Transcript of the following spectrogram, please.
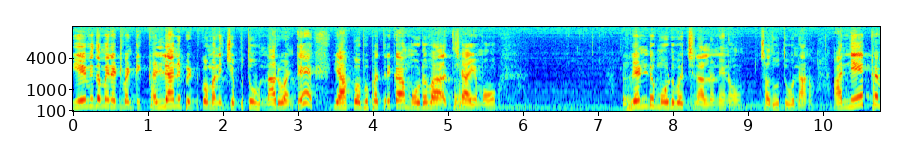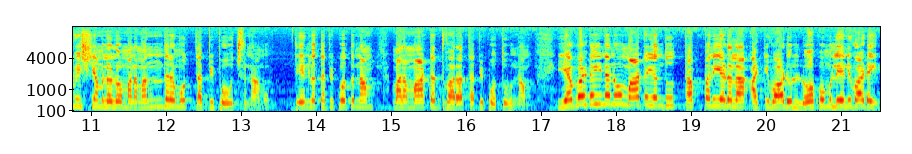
ఏ విధమైనటువంటి కళ్యాణి పెట్టుకోమని చెప్తూ ఉన్నారు అంటే యాకోబు పత్రిక మూడవ అధ్యాయము రెండు మూడు వచనాలను నేను చదువుతూ ఉన్నాను. అనేక విషయములలో మనమందరము తప్పిపోవచ్చున్నాము దేనిలో తప్పిపోతున్నాం? మన మాట ద్వారా తప్పిపోతూ ఉన్నాం. ఎవడైనను మాట యందు తప్పని ఎడల అటివాడు లోపము లేనివాడై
